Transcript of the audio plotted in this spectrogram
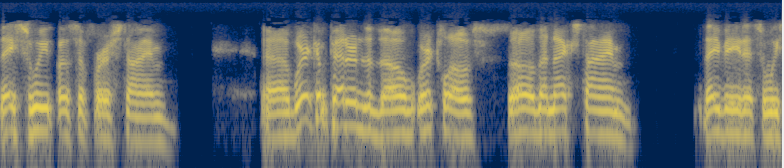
they sweep us the first time. Uh, we're competitive though. We're close. So the next time they beat us, we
